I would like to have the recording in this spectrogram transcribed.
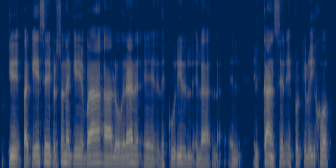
Porque para que esa persona que va a lograr eh, descubrir el, cáncer es porque lo dijo,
